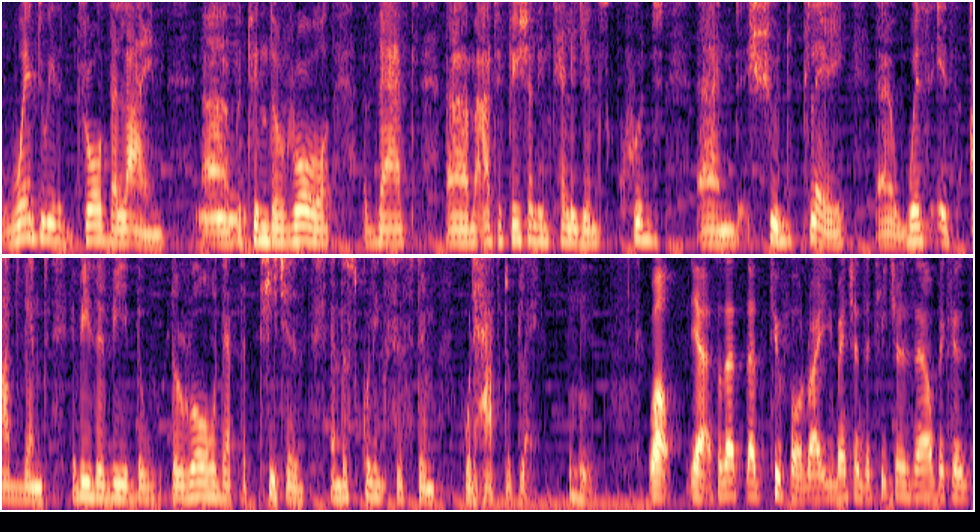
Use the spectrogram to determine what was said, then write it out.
where do we draw the line uh, mm. between the role that um, artificial intelligence could and should play uh, with its advent vis-a-vis the, the role that the teachers and the schooling system would have to play? Mm-hmm. Well, yeah, so that, that's twofold, right? You mentioned the teachers now because,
